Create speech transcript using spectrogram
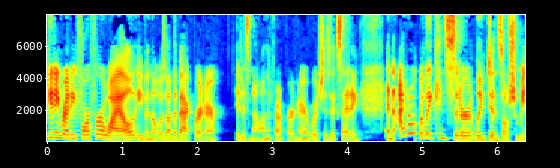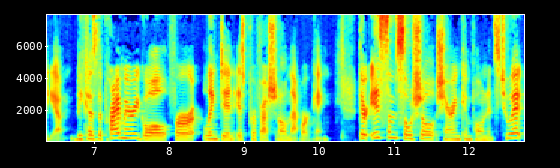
getting ready for for a while, even though it was on the back burner. It is now on the front burner, which is exciting. And I don't really consider LinkedIn social media because the primary goal for LinkedIn is professional networking. There is some social sharing components to it,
